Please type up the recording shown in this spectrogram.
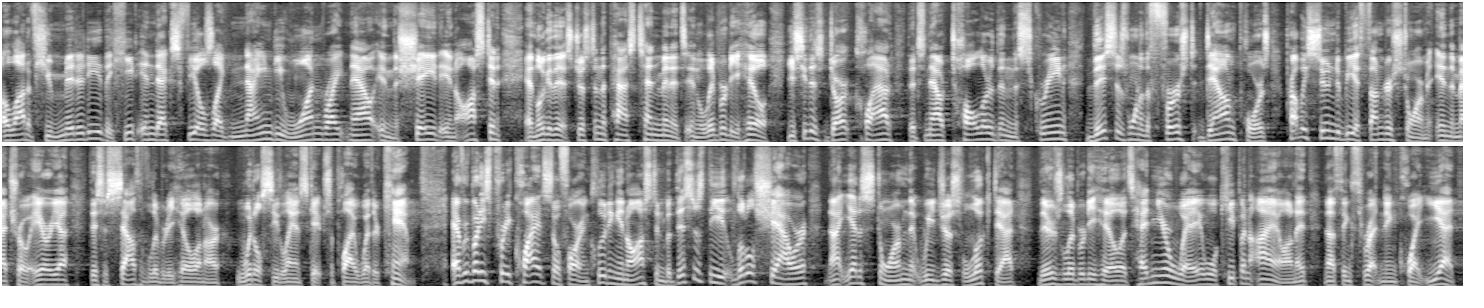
a lot of humidity. The heat index feels like 91 right now in the shade in Austin. And look at this, just in the past 10 minutes in Liberty Hill, you see this dark cloud that's now taller than the screen. This is one of the first downpours, probably soon to be a thunderstorm in the metro area. This is south of Liberty Hill on our Whittlesey Landscape Supply weather cam. Everybody's pretty quiet so far, including in Austin, but this is the little shower, not yet a storm that we just looked at. There's Liberty Hill. It's heading your way. We'll keep an eye on it. Nothing threatening quite yet,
